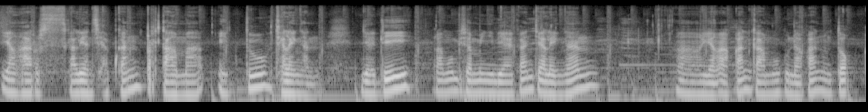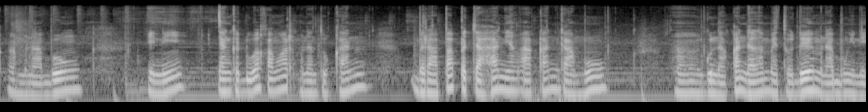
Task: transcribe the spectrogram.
yang harus kalian siapkan pertama itu celengan. Jadi kamu bisa menyediakan celengan uh, yang akan kamu gunakan untuk menabung ini. Yang kedua kamu harus menentukan berapa pecahan yang akan kamu uh, gunakan dalam metode menabung ini.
